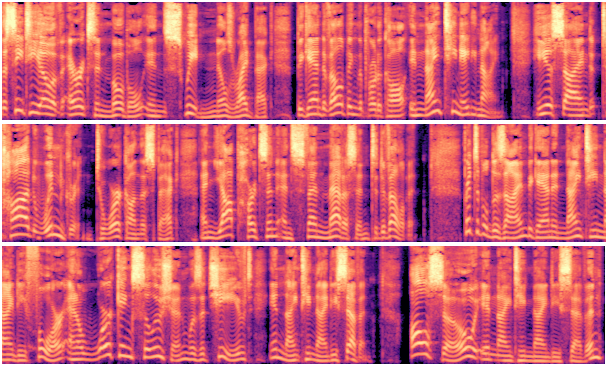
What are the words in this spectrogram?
The CTO of Ericsson Mobile in Sweden, Nils Rydbeck, began developing the protocol in 1989. He assigned Todd Wingren to work on the spec and Jaap Haartsen and Sven Mattisson to develop it. Principal design began in 1994 and a working solution was achieved in 1997. Also in 1997,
